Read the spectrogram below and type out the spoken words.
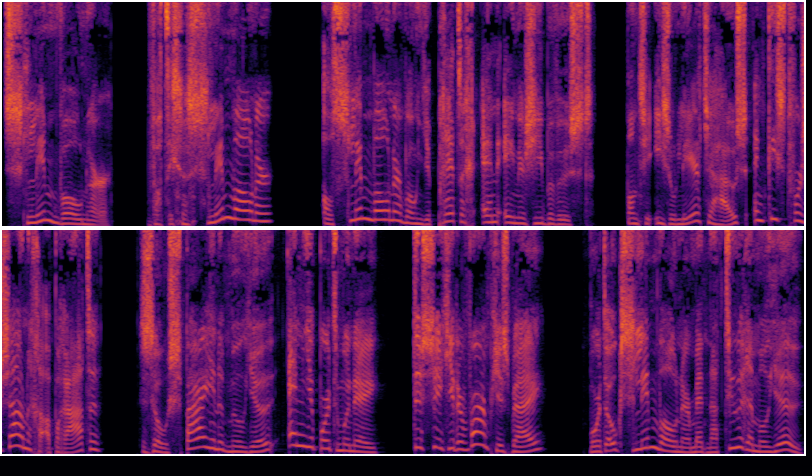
Slimwoner. Wat is een slimwoner? Als slimwoner woon je prettig en energiebewust. Want je isoleert je huis en kiest voor zuinige apparaten. Zo spaar je het milieu en je portemonnee. Dus zit je er warmpjes bij? Word ook slimwoner met natuur en milieu.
